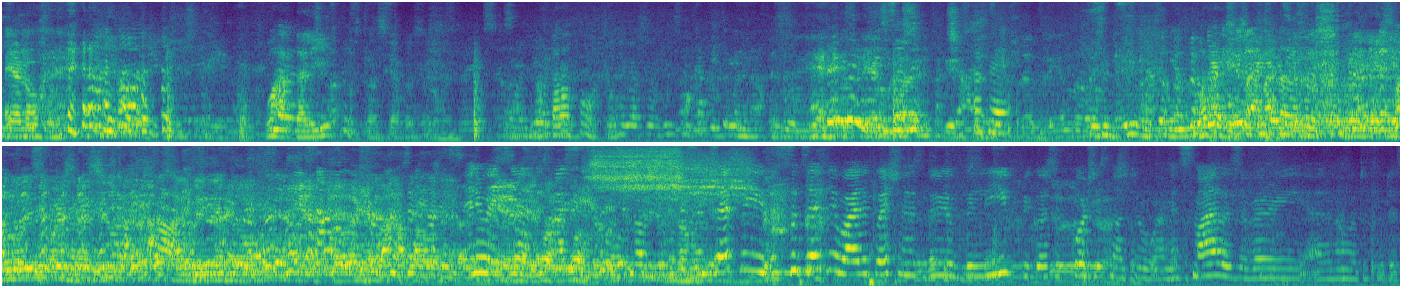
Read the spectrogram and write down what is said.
I don't know. Guarda lì. Guarda la foto. Okay. Guarda che hanno le Anyways, yeah, this was this is exactly this is exactly why the question is, do you believe? Because of course it's not true. I mean, smile is a very I don't know how to put it.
